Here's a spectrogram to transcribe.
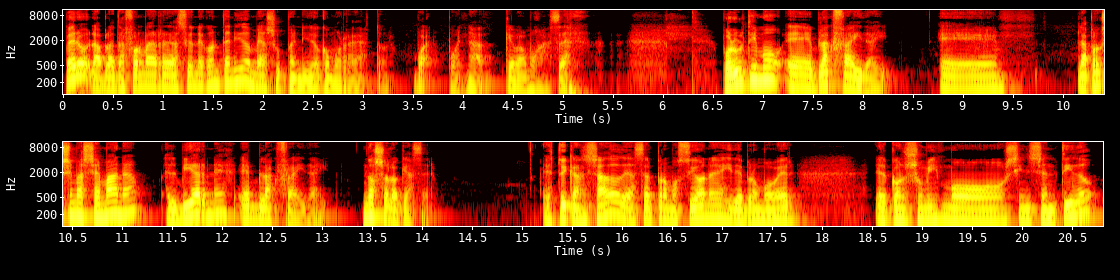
Pero la plataforma de redacción de contenido me ha suspendido como redactor. Bueno, pues nada, ¿qué vamos a hacer? Por último, eh, Black Friday. Eh, la próxima semana, el viernes, es Black Friday. No sé lo que hacer. Estoy cansado de hacer promociones y de promover el consumismo sin sentido.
